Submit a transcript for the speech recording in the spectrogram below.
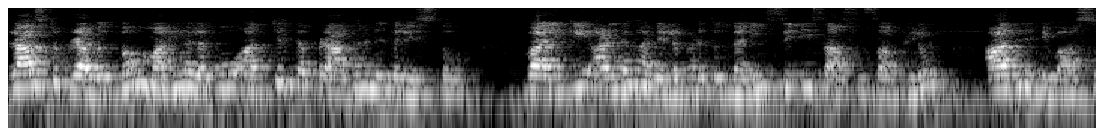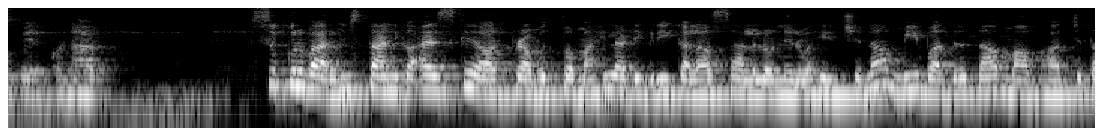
రాష్ట్ర ప్రభుత్వం మహిళలకు అత్యంత ప్రాధాన్యతనిస్తూ వారికి అండగా నిలబడుతుందని సిటీ శాసనసభ్యులు ఆదిరెడ్డి వాసు పేర్కొన్నారు. శుక్రవారం స్థానిక ఎస్కేఆర్ ప్రభుత్వ మహిళా డిగ్రీ కళాశాలలో నిర్వహించిన మీ భద్రత మా బాధ్యత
